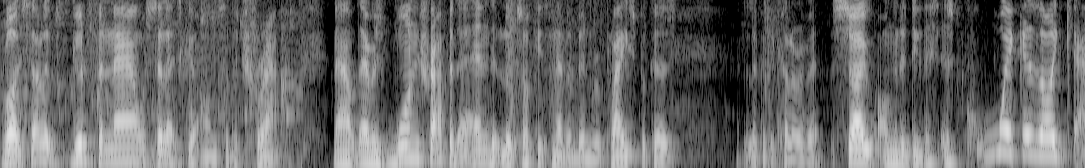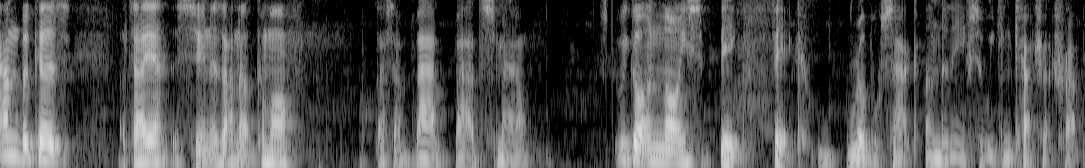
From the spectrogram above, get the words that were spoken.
Right, so that looks good for now, so let's get on to the trap. Now, there is one trap at the end that looks like it's never been replaced because look at the colour of it. So, I'm going to do this as quick as I can because, I'll tell you, as soon as that nut come off, that's a bad, bad smell. So we got a nice, big, thick rubble sack underneath so we can catch that trap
